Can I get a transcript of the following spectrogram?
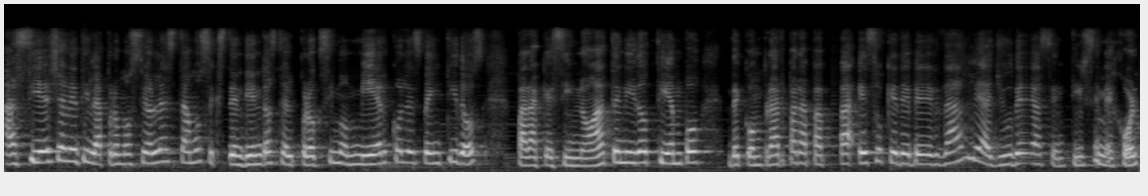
Así es, Janet, y la promoción la estamos extendiendo hasta el próximo miércoles 22 para que si no ha tenido tiempo de comprar para papá, eso que de verdad le ayude a sentirse mejor,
